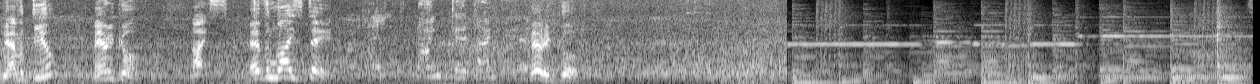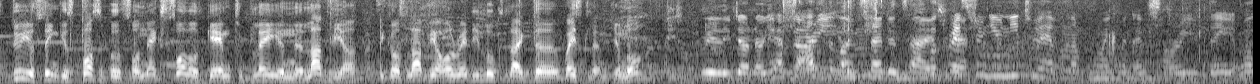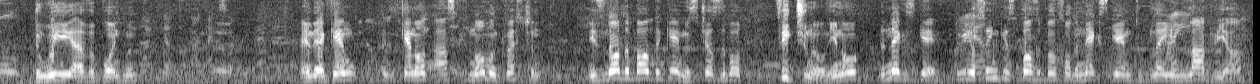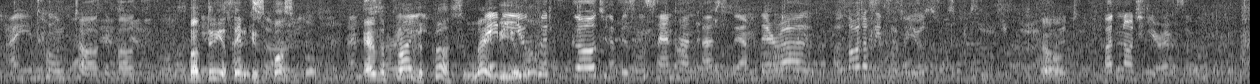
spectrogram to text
We have a deal? Very good. Nice. Have a nice day. Danke, danke. Very good. You think it's possible for next Fallout game to play in uh, Latvia? Because Latvia already looks like the wasteland, you know? Really don't know. You have to ask them on stand inside. For question, you need to have an appointment. I'm sorry. They all. Do we have appointment? No, I'm sorry. And I can cannot ask normal question. It's not about the game. It's just about fictional. You know, the next game. Do you think it's possible for the next game to play in Latvia? I don't talk about. Fallout But do you think I'm it's sorry. possible? As a private person, maybe, Maybe you, you could go to the business center and ask them. There are a lot of interviews. Oh. But not here. I'm sorry.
